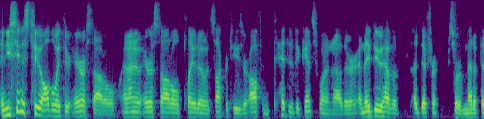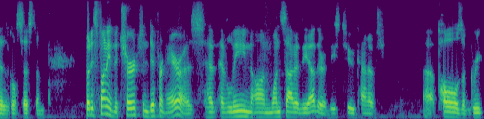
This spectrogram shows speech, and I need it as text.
and you see this too all the way through Aristotle. And I know Aristotle, Plato, and Socrates are often pitted against one another, and they do have a, a different sort of metaphysical system. But it's funny, the church in different eras have, have leaned on one side or the other of these two kind of uh, poles of Greek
